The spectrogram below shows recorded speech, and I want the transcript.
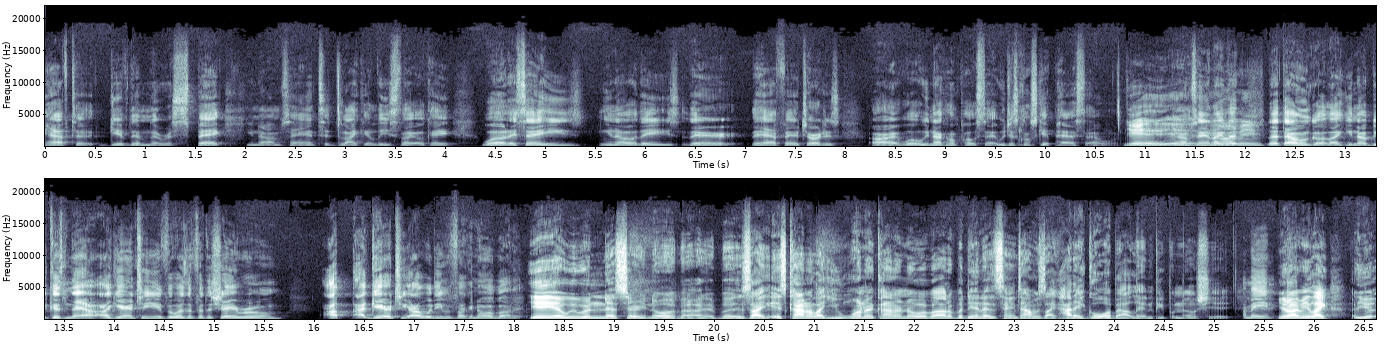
have to give them the respect, you know what I'm saying, to like at least like, okay, well they say he's you know, they they're they have fair charges. All right, well we're not gonna post that. We're just gonna skip past that one. yeah yeah You know what I'm saying? You Like let, I mean? let that one go. Like, you know, because now I guarantee you if it wasn't for the shade room, I, I guarantee I wouldn't even fucking know about it. Yeah, yeah, we wouldn't necessarily know about it, but it's like it's kind of like you want to kind of know about it, but then at the same time, it's like how they go about letting people know shit. I mean, You know what I mean? Like you,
